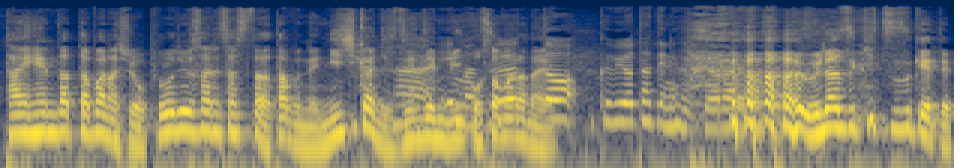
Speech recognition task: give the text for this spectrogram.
大変だった話をプロデューサーにさせたら多分ね、2時間じゃ全然み、はい収まらない。今ずっと首を縦に振っておられます。うなずき続けて、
